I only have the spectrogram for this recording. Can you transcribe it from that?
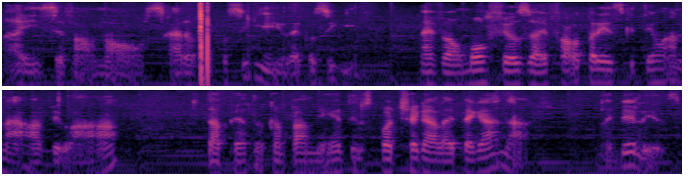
Aí você fala, não, os caras vão conseguir, vai conseguir. Aí vai o Morpheus aí e fala pra eles que tem uma nave lá, que tá perto do acampamento, eles podem chegar lá e pegar a nave. Aí beleza.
